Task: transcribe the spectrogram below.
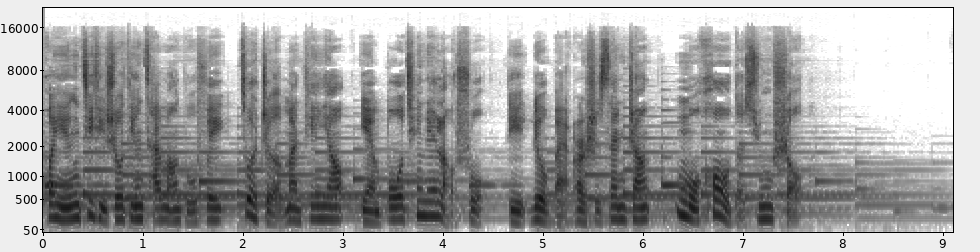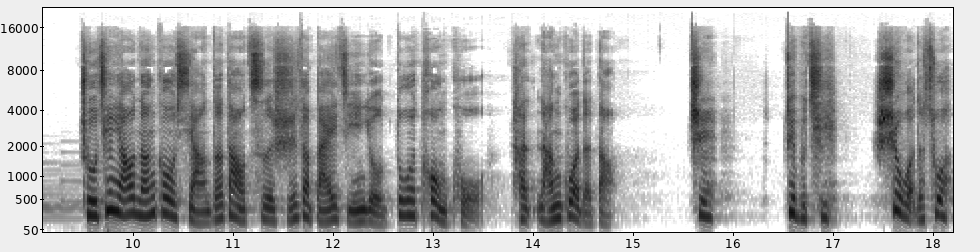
欢迎继续收听《残王毒妃》，作者漫天妖，演播青莲老树，第六百二十三章：幕后的凶手。楚清瑶能够想得到此时的白锦有多痛苦，他难过的道：“是，对不起，是我的错，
